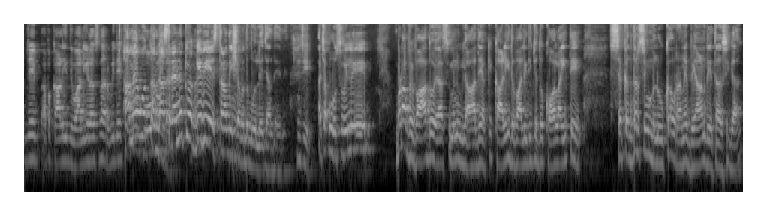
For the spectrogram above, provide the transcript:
ਜੇ ਆਪਾਂ ਕਾਲੀ ਦੀਵਾਲੀ ਵਾਲਾ ਸੰਦਰਭ ਵੀ ਦੇਖੀਏ ਹਾਂ ਮੈਂ ਉਹ ਤਾਂ ਦੱਸ ਰਿਹਾ ਨਾ ਕਿ ਅੱਗੇ ਵੀ ਇਸ ਤਰ੍ਹਾਂ ਦੇ ਸ਼ਬਦ ਬੋਲੇ ਜਾਂਦੇ ਨੇ। ਹੈ। ਜੀ। ਅੱਛਾ ਉਸ ਵੇਲੇ ਬੜਾ ਵਿਵਾਦ ਹੋਇਆ ਸੀ ਮੈਨੂੰ ਯਾਦ ਹੈ ਕਿ ਕਾਲੀ ਦੀਵਾਲੀ ਦੀ ਜਦੋਂ ਕਾਲ ਆਈ ਤੇ ਸਿਕੰਦਰ ਸਿੰਘ ਮਲੂਕਾ ਹੋਰਾਂ ਨੇ ਬਿਆਨ ਦਿੱਤਾ ਸੀਗਾ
